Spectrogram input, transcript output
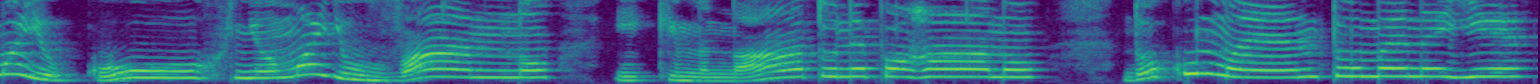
Маю кухню, маю ванну і кімнату непогану. Документ у мене є,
